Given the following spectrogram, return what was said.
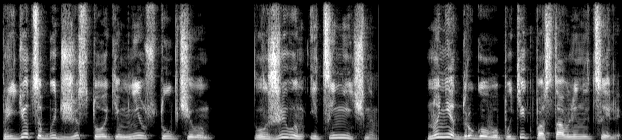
Придется быть жестоким, неуступчивым, лживым и циничным, но нет другого пути к поставленной цели.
